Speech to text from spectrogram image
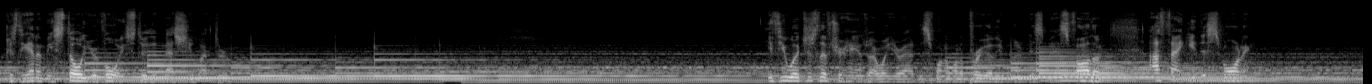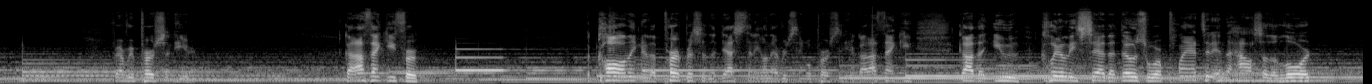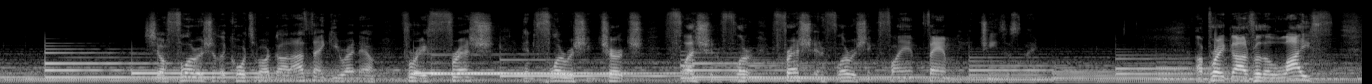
Because the enemy stole your voice through the mess you went through. If you would just lift your hands right where you're at this morning. I want to pray over you. I'm going to dismiss. Father, I thank you this morning for every person here. God, I thank you for the calling and the purpose and the destiny on every single person here. God, I thank you, God, that you clearly said that those who are planted in the house of the Lord shall flourish in the courts of our God. I thank you right now for a fresh and flourishing church, flesh and fresh and flourishing fam- family in Jesus' name. I pray, God, for the life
